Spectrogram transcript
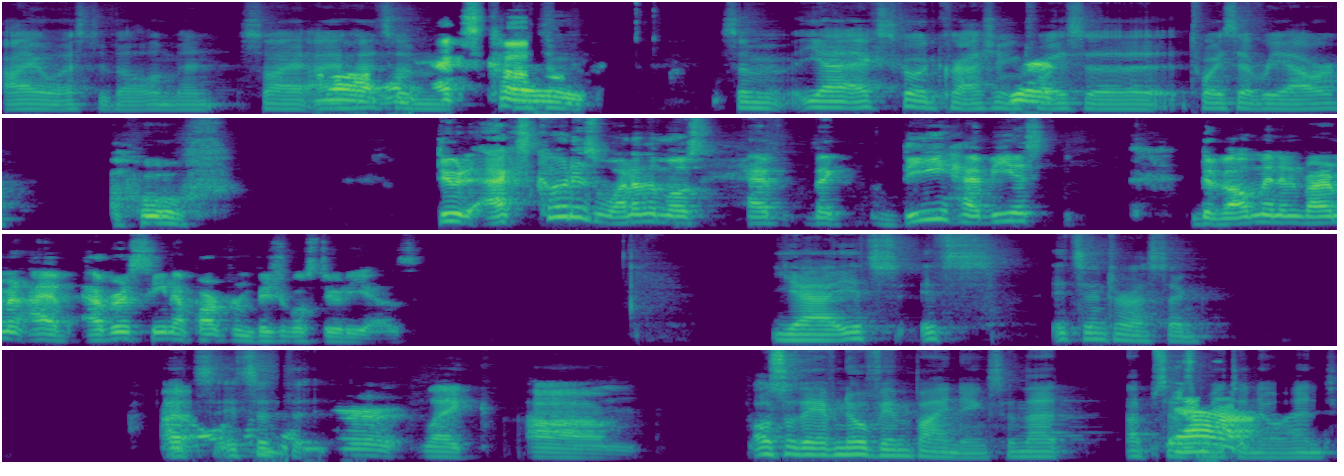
iOS development, so I, I Oh, had some Xcode. some, some yeah Xcode crashing Yeah. twice uh twice every hour. Oof. Dude, Xcode is one of the most like the heaviest development environment I have ever seen apart from Visual Studios. Yeah, it's it's it's interesting. It's it's a th- like um also they have no Vim bindings, and that upsets me to no end.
